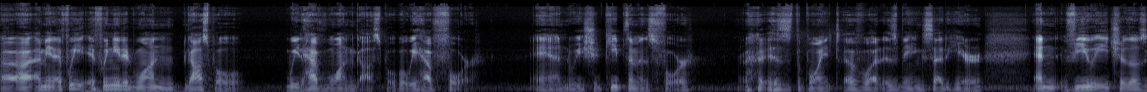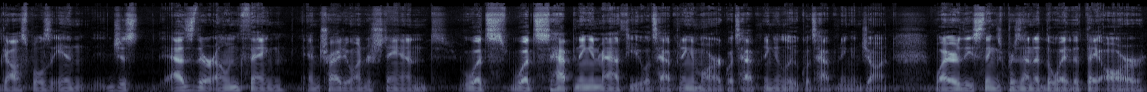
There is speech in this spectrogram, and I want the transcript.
Uh, I mean, if we if we needed one gospel, we'd have one gospel, but we have four, and we should keep them as four. Is the point of what is being said here, and view each of those gospels in just as their own thing, and try to understand what's what's happening in Matthew, what's happening in Mark, what's happening in Luke, what's happening in John. Why are these things presented the way that they are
